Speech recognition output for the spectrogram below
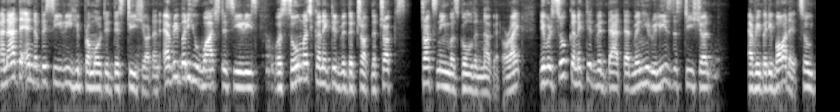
And at the end of the series, he promoted this T-shirt, and everybody who watched the series was so much connected with the truck. The truck's truck's name was Golden Nugget. All right, they were so connected with that that when he released this T-shirt, everybody bought it. So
